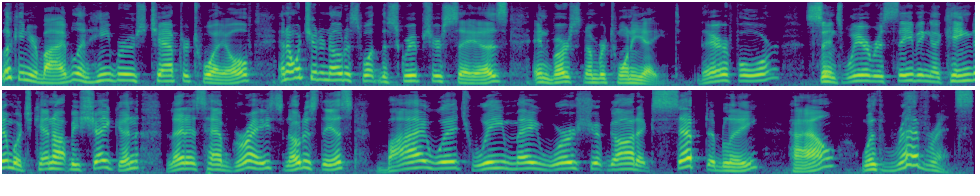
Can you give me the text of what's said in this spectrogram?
Look in your Bible in Hebrews chapter 12 and I want you to notice what the Scripture says in verse number 28. Therefore, since we are receiving a kingdom which cannot be shaken, let us have grace, notice this, by which we may worship God acceptably. How? With reverence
